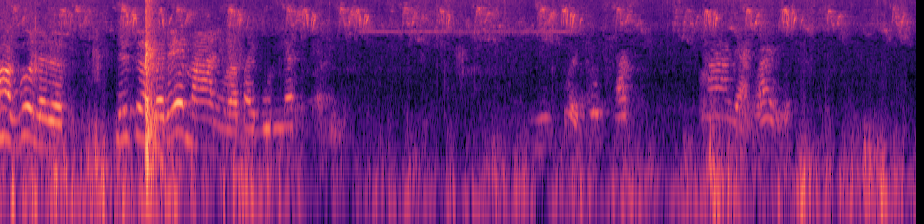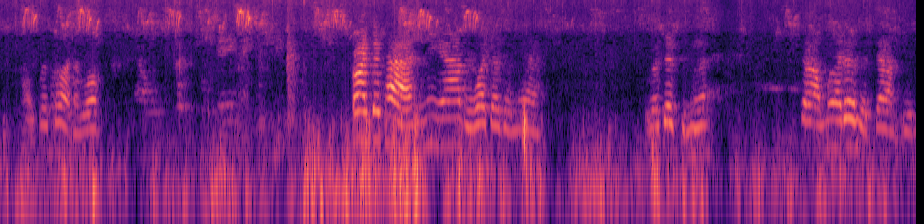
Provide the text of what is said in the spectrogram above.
ฮอดพูดเลยเด้อเดี๋ยวเจอไปได้มานี่ว่าไปบุญนะถ้าอยากได้เอาไปทอดนะบ่ ก็จะทานนี่นะบอกว่าจะถึงเนี่ยบอกว่าจะถึงเมื่อจะเอาเมื่อเด้อเถิดจ้างเอง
